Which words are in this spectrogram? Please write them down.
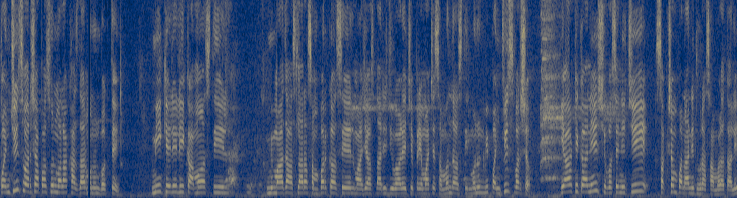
पंचवीस वर्षापासून मला खासदार म्हणून बघते. मी केलेली कामं असतील मी माझा असणारा संपर्क असेल माझे असणारे जिव्हाळ्याचे प्रेमाचे संबंध असतील म्हणून मी पंचवीस वर्ष या ठिकाणी शिवसेनेची सक्षमपणाने धुरा सांभाळत आली.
